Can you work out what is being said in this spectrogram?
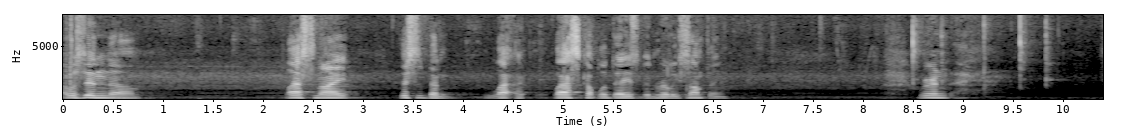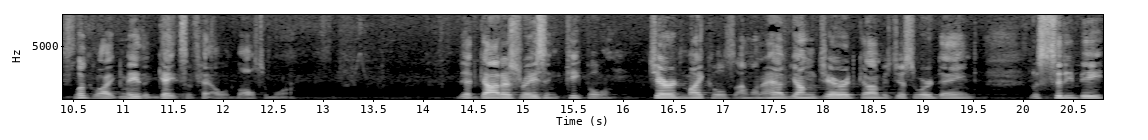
I was in uh, last night. This has been last couple of days been really something. We're in. Looked like me the gates of hell of Baltimore. Yet God is raising people. Jared Michaels, I want to have young Jared come. He's just ordained. The city beat.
